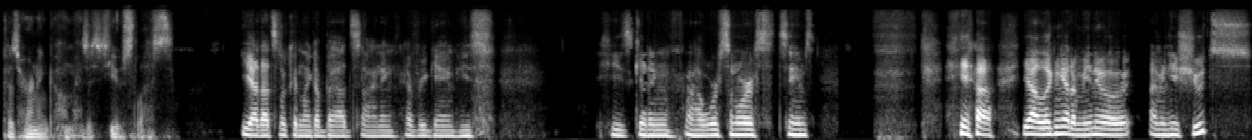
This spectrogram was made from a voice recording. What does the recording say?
Because Hernangomez is useless. Yeah, that's looking like a bad signing every game. He's he's getting uh, worse and worse. It seems. yeah, yeah. Looking at Aminu, I mean, he shoots.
